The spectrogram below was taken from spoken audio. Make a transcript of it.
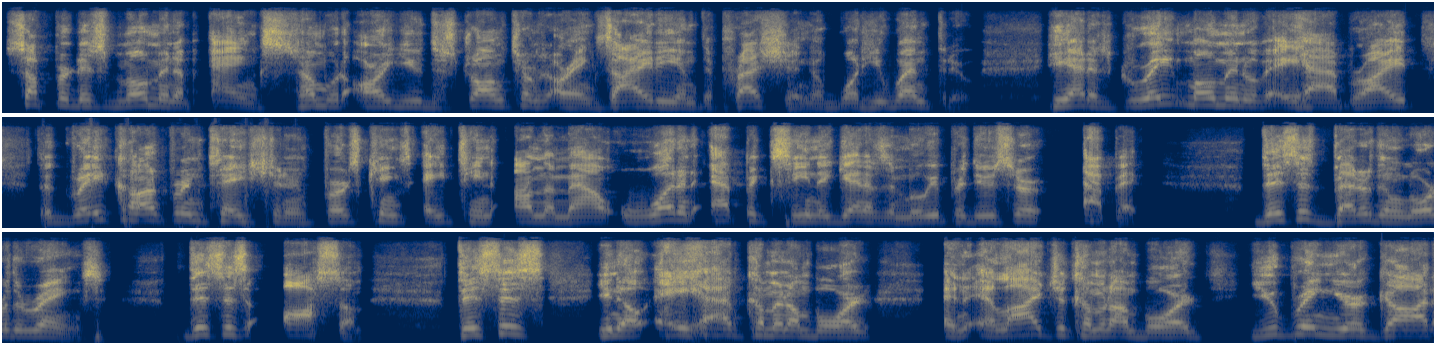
suffered this moment of angst. Some would argue the strong terms are anxiety and depression of what he went through. He had his great moment with Ahab, right? The great confrontation in 1 Kings 18 on the Mount. What an epic scene again as a movie producer. Epic. This is better than Lord of the Rings. This is awesome. This is, you know, Ahab coming on board and Elijah coming on board. You bring your God,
